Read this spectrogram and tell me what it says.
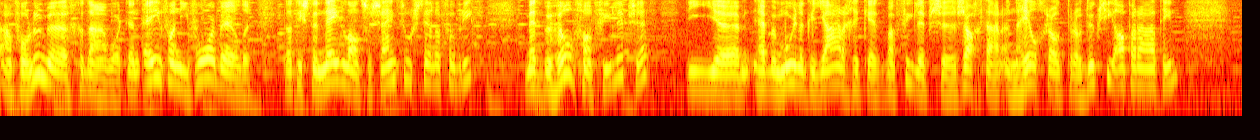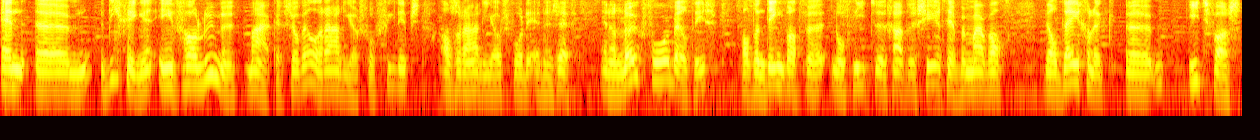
aan volume gedaan wordt. En een van die voorbeelden, dat is de Nederlandse seintoestellenfabriek. Met behulp van Philips. Hè. Die hebben moeilijke jaren gekend, maar Philips zag daar een heel groot productieapparaat in. En um, die gingen in volume maken, zowel radio's voor Philips als radio's voor de NSF. En een leuk voorbeeld is, wat een ding wat we nog niet uh, geadresseerd hebben, maar wat wel degelijk iets was.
